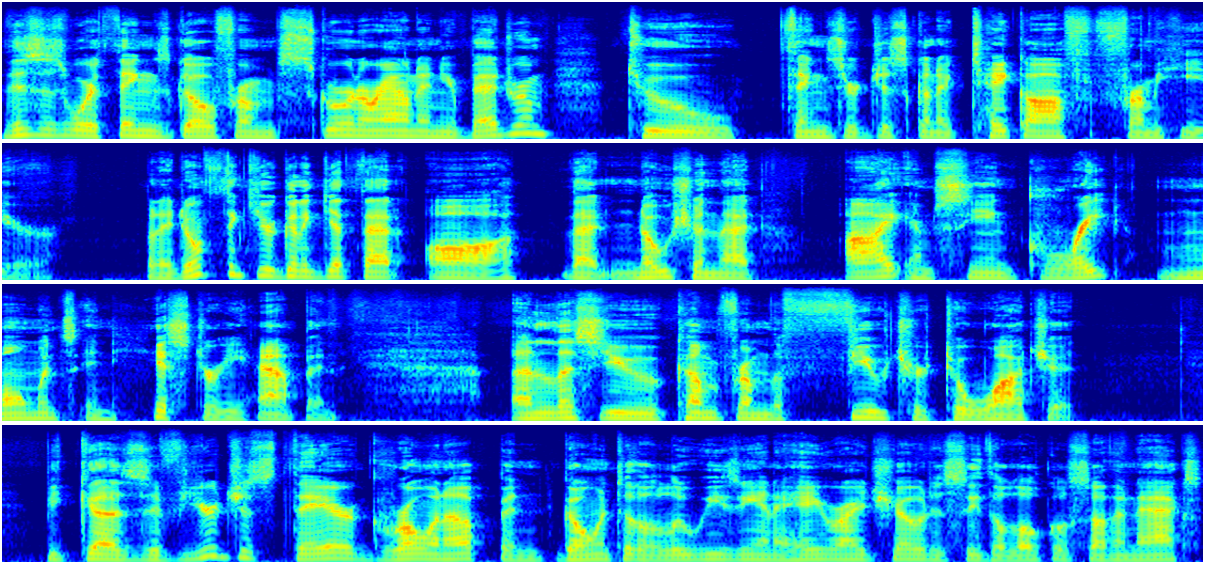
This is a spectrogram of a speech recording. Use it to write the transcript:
this is where things go from screwing around in your bedroom to things are just going to take off from here. But I don't think you're going to get that awe, that notion that I am seeing great moments in history happen unless you come from the future to watch it. Because if you're just there growing up and going to the Louisiana Hayride show to see the local Southern acts,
